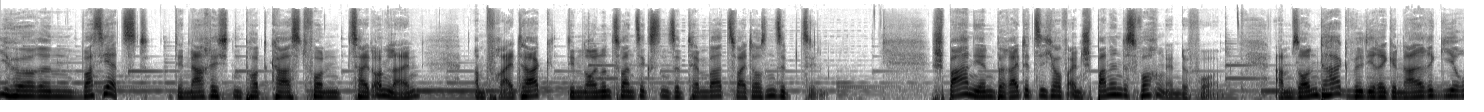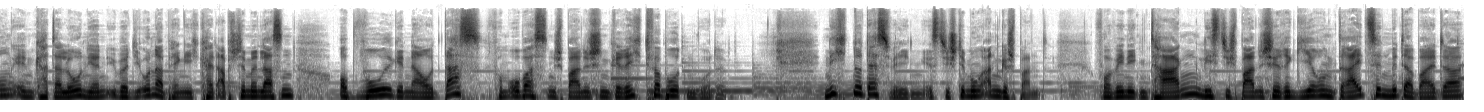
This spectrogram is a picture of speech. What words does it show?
Sie hören Was jetzt? Den Nachrichtenpodcast von Zeit Online am Freitag, dem 29. September 2017. Spanien bereitet sich auf ein spannendes Wochenende vor. Am Sonntag will die Regionalregierung in Katalonien über die Unabhängigkeit abstimmen lassen, obwohl genau das vom obersten spanischen Gericht verboten wurde. Nicht nur deswegen ist die Stimmung angespannt. Vor wenigen Tagen ließ die spanische Regierung 13 Mitarbeiter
